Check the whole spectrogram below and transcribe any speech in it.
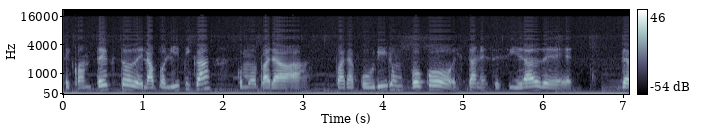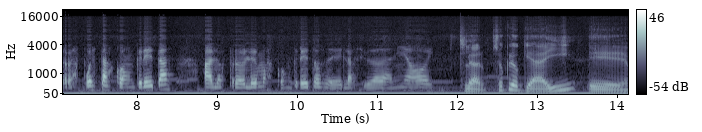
de contexto de la política como para, para cubrir un poco esta necesidad de, de respuestas concretas a los problemas concretos de la ciudadanía hoy. Claro, yo creo que ahí eh,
